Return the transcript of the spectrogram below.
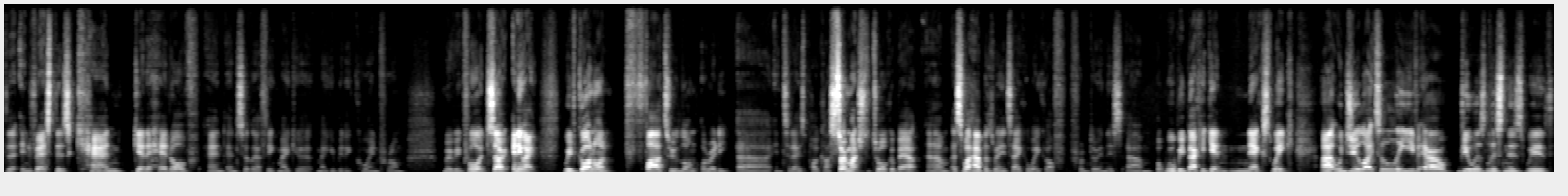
the investors can get ahead of, and and certainly I think make a make a bit of coin from moving forward. So anyway, we've gone on far too long already uh, in today's podcast. So much to talk about. Um, that's what happens when you take a week off from doing this. Um, but we'll be back again next week. Uh, would you like to leave our viewers, listeners, with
